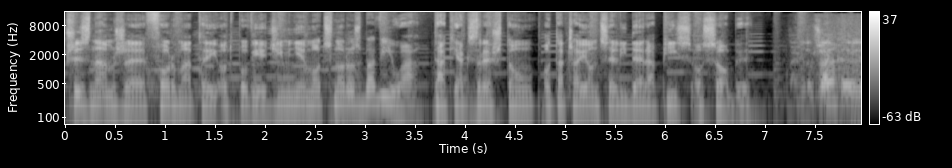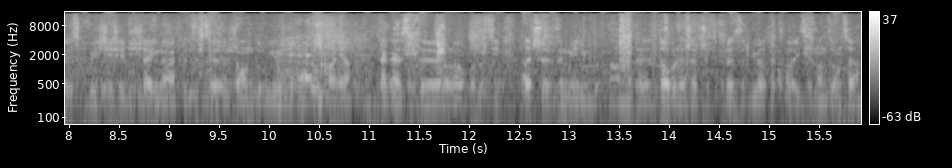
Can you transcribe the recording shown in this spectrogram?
Przyznam, że forma tej odpowiedzi mnie mocno rozbawiła, tak jak zresztą otaczające lidera PiS osoby. Pytanie, Dobrze? Y, Skupiliście się dzisiaj na krytyce rządu i wotum zaufania. Taka jest y, rola opozycji. Ale czy wymieniłby Pan y, dobre rzeczy, które zrobiła ta koalicja rządząca?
